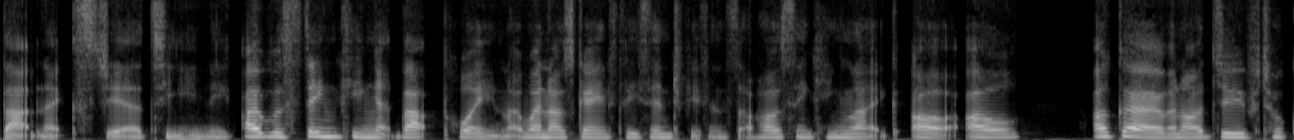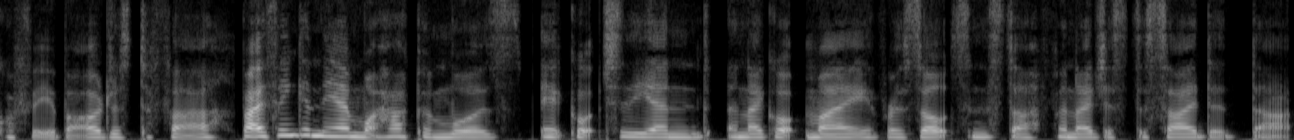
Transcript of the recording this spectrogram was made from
that next year to uni. I was thinking at that point, like when I was going to these interviews and stuff, I was thinking like, oh, I'll I'll go and I'll do photography, but I'll just defer. But I think in the end, what happened was it got to the end and I got my results and stuff, and I just decided that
